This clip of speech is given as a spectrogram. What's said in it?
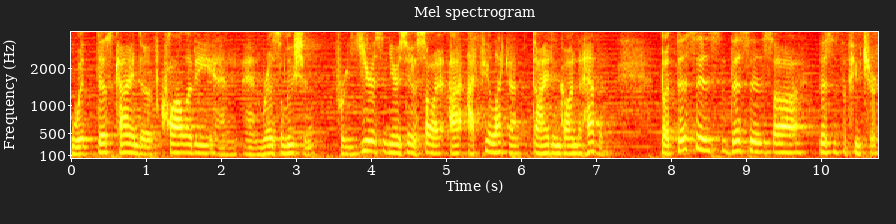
with this kind of quality and, and resolution for years and years and years. So I, I feel like I've died and gone to heaven. But this is, this is, uh, this is the future.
